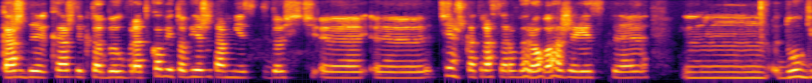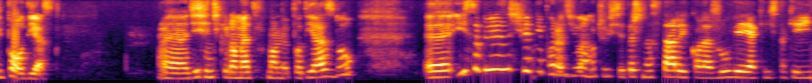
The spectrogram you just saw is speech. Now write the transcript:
każdy, każdy, kto był w Radkowie, to wie, że tam jest dość y, y, ciężka trasa rowerowa, że jest y, długi podjazd. 10 kilometrów mamy podjazdu. E, I sobie świetnie poradziłam, oczywiście też na starej kolażówie, jakiejś takiej,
